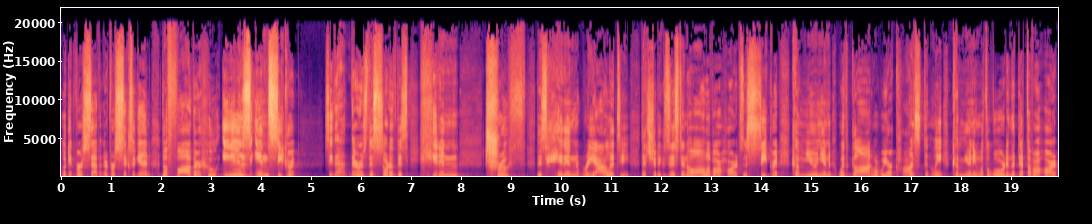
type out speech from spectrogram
look at verse 7 or verse 6 again, the Father who is in secret. See that? There is this sort of this hidden truth, this hidden reality that should exist in all of our hearts, this secret communion with God where we are constantly communing with the Lord in the depth of our heart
